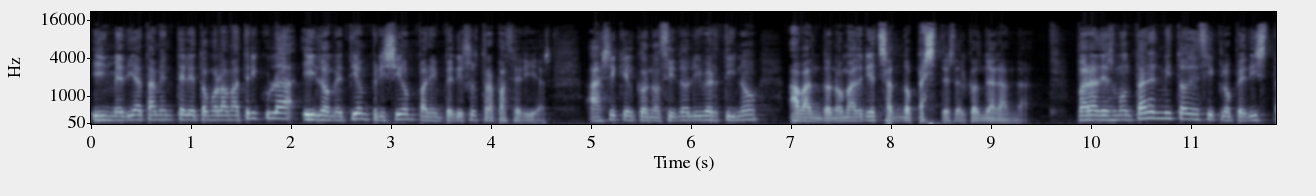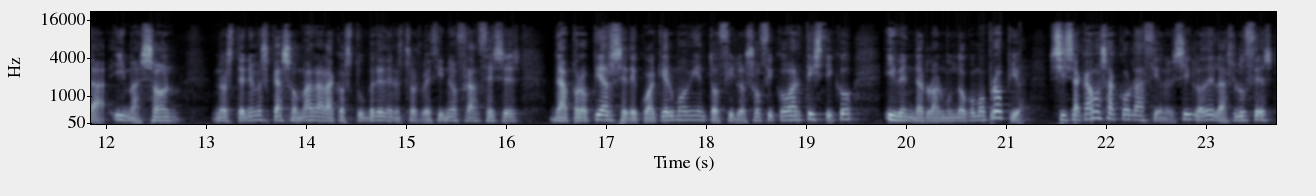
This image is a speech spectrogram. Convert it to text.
inmediatamente le tomó la matrícula y lo metió en prisión para impedir sus trapacerías. Así que el conocido libertino abandonó Madrid echando pestes del conde de Aranda. Para desmontar el mito de enciclopedista y masón, nos tenemos que asomar a la costumbre de nuestros vecinos franceses de apropiarse de cualquier movimiento filosófico o artístico y venderlo al mundo como propio. Si sacamos a colación el siglo de las luces,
